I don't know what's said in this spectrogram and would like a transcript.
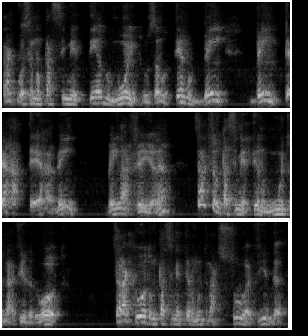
Será que você não está se metendo muito, usando o termo bem, bem terra a terra, bem bem na veia, né? Será que você não está se metendo muito na vida do outro? Será que o outro não está se metendo muito na sua vida?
